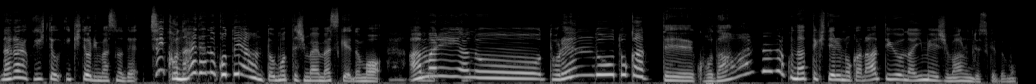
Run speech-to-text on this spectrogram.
長らく生きて生きておりますのでついこの間のことやんと思ってしまいますけれどもあんまりあのトレンドとかってこだわらなくなってきてるのかなっていうようなイメージもあるんですけども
